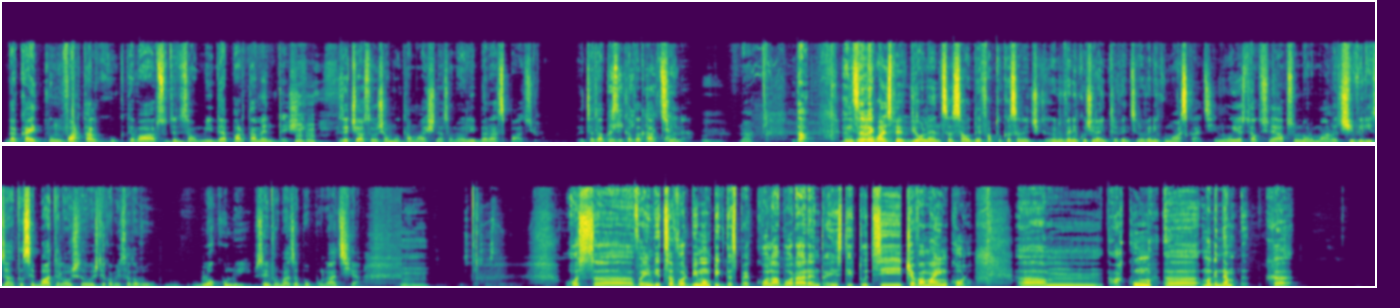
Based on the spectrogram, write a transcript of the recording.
Dacă ai un vartal cu câteva sute sau mii de apartamente și uh-huh. 10% nu și-au mutat mașina sau nu au eliberat spațiul, păi ți-a dat peste cap toată acțiunea. Uh-huh. Da? Da, înțeleg. Nu vorba despre violență sau de faptul că să ne că nu venim cu cei la intervenții, nu venim cu mascații. Nu, este o acțiune absolut normală, civilizată, se bate la ușă, se vorbește cu administratorul blocului, se informează populația. Mm-hmm. O să vă invit să vorbim un pic despre colaborare între instituții ceva mai încolo. Um, acum uh, mă gândeam că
